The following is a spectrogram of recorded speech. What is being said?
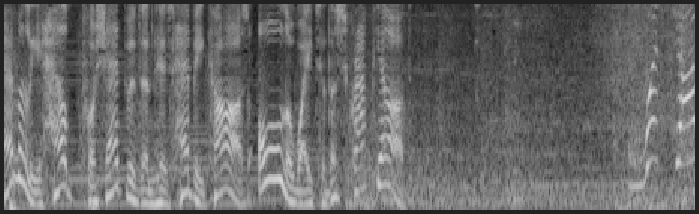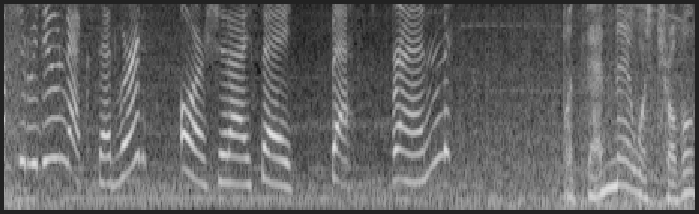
Emily helped push Edward and his heavy cars all the way to the scrapyard. What job should we do next, Edward? Or should I say, best friend? But then there was trouble.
